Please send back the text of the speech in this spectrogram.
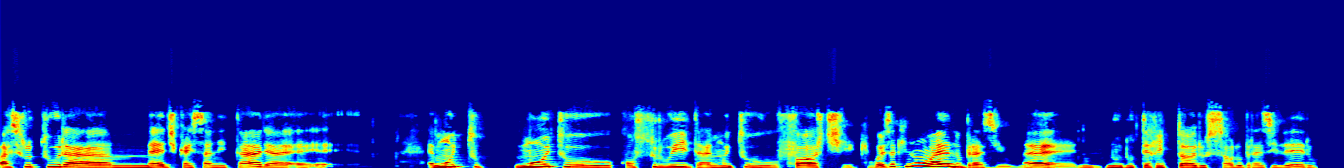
a, estrutura médica e sanitária é, é, é muito muito construída, muito forte, coisa que não é no Brasil, né? No, no território solo brasileiro,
